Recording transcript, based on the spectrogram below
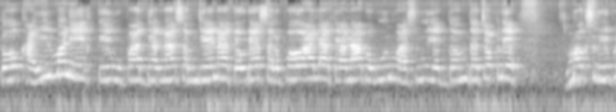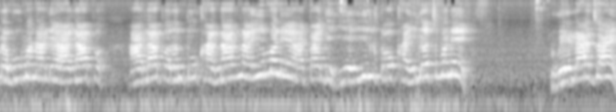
तो खाईल म्हणे. ते उपाध्यांना समजेना तेवढ्या सर्प आला त्याला बघून वासरू एकदम दचकले. मग श्री प्रभू म्हणाले आला प- आला परंतु खाणार नाही म्हणे. आता येईल तो खाईलच म्हणे. मेला जाय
